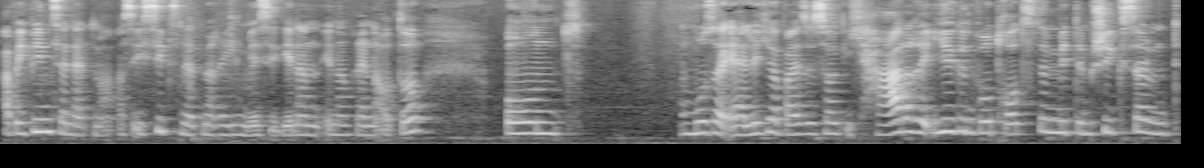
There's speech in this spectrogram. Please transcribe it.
Aber ich bin es ja nicht mehr. Also ich sitze nicht mehr regelmäßig in, ein, in einem Rennauto. Und muss er ehrlicherweise sagen, ich hadere irgendwo trotzdem mit dem Schicksal und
